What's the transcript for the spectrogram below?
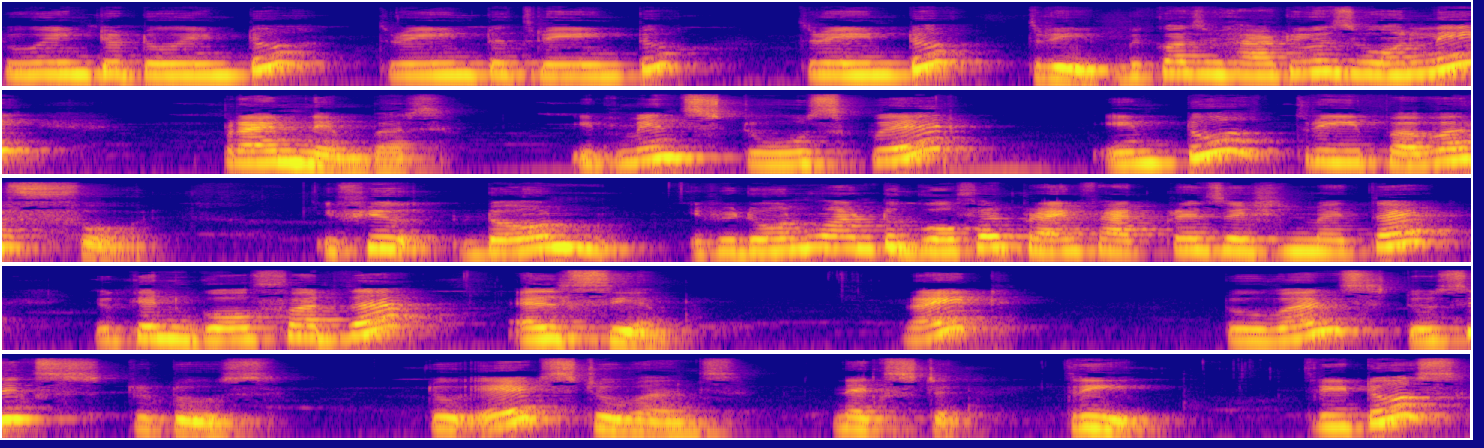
2 into 2 into 3 into 3 into 3 into 3 because we have to use only prime numbers. It means 2 square into 3 power 4 if you don't if you don't want to go for prime factorization method you can go for the LCM right? 2 ones 2 6 2 twos. 2 eights 2 ones next 3 3 twos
